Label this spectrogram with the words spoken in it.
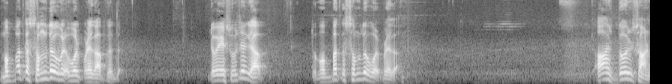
محبت کا سمندر بول پڑے گا آپ کے اندر۔ جب یہ سوچیں گے آپ، تو محبت کا سمندر بول پڑے گا۔ آج دو انسان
